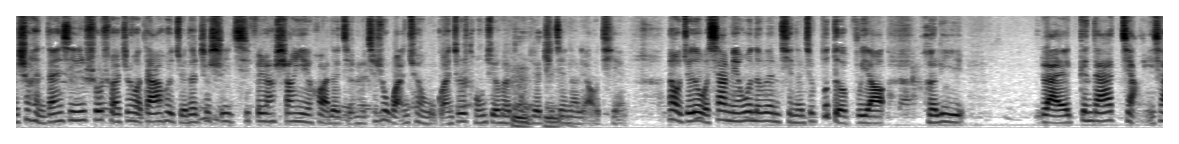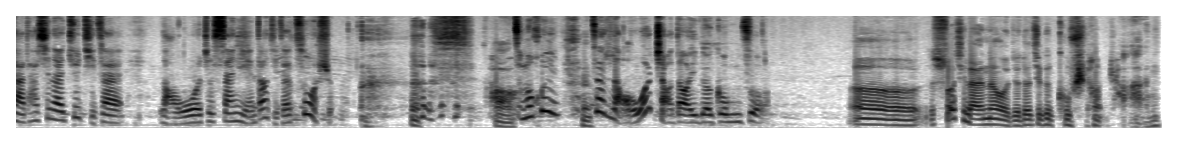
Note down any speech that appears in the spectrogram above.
也是很担心说出来之后，大家会觉得这是一期非常商业化的节目，其实完全无关，就是同学和同学之间的聊天。那我觉得我下面问的问题呢，就不得不要何丽来跟大家讲一下，他现在具体在老挝这三年到底在做什么。好，怎么会在老挝找到一个工作？呃，说起来呢，我觉得这个故事很长，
